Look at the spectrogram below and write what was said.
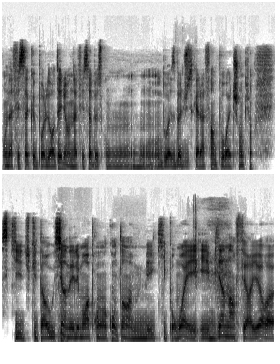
on a fait ça que pour le dentelle et on a fait ça parce qu'on on doit se battre jusqu'à la fin pour être champion ce qui est, qui est aussi un élément à prendre en compte, hein, mais qui pour moi est, est bien inférieur euh,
